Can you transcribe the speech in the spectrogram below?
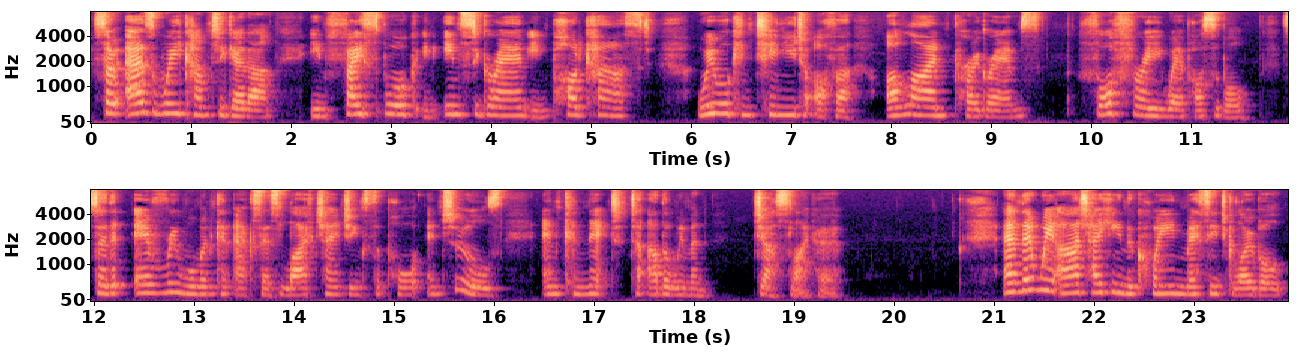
So as we come together in Facebook, in Instagram, in podcast, we will continue to offer online programs for free where possible so that every woman can access life changing support and tools and connect to other women just like her. And then we are taking the Queen message global.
